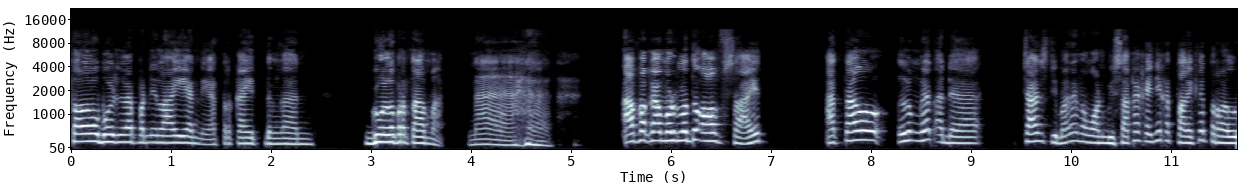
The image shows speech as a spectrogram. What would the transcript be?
kalau boleh nilai penilaian ya terkait dengan gol pertama. Nah, apakah menurut lo tuh offside atau lu ngeliat ada chance di mana emang Wan Bisaka kayaknya ketariknya terlalu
